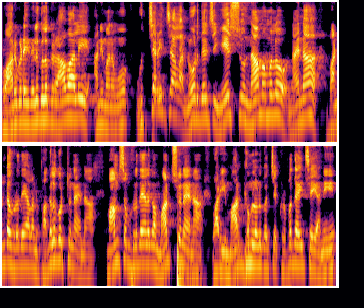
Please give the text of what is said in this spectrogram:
వారు కూడా ఈ వెలుగులోకి రావాలి అని మనము ఉచ్చరించాల. నోరు తెరిచి యేసు నామములో నాయనా బండ హృదయాలను పగలగొట్టు నాయనా మాంసం హృదయాలుగా మార్చు నాయనా వారి ఈ మార్గంలోనికి వచ్చే కృప దయచేయని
